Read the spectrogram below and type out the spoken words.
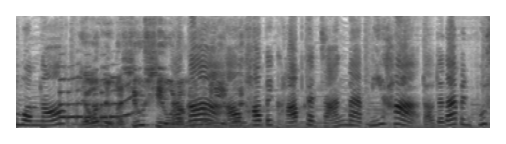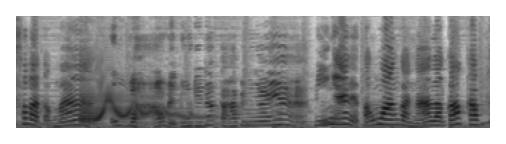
รวมเนาะ เดี๋ยววันหนึ่งมาชิวๆแล้นะวไม่ก็ต้องรีบเอาเลยเข้าไปคลับกับจานแบบนี้ค่ะ เราจะได้เป็นฟรุตสลัดออกมาโอ้ว้าวไหนดูดิหน้าตาเป็นไงอะนี่ไงเดี๋ยวต้องวางก่อนนะ แล้วก็กาแฟ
